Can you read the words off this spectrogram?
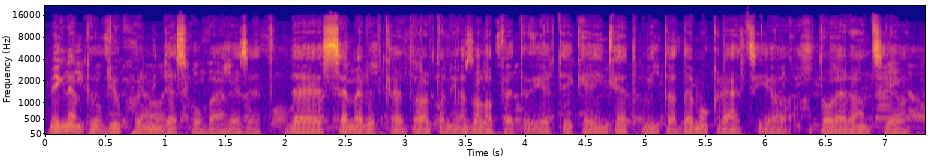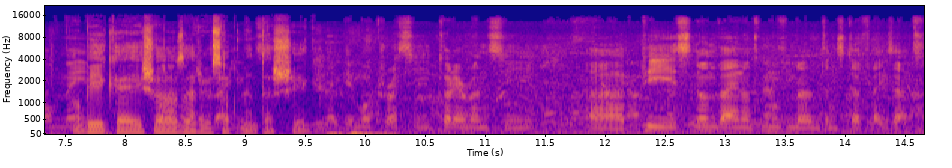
Még nem tudjuk, hogy mindez hová vezet, de szem előtt kell tartani az alapvető értékeinket, mint a demokrácia, a tolerancia, a béke és az erőszakmentesség. peace, non-violent movement and stuff like that.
